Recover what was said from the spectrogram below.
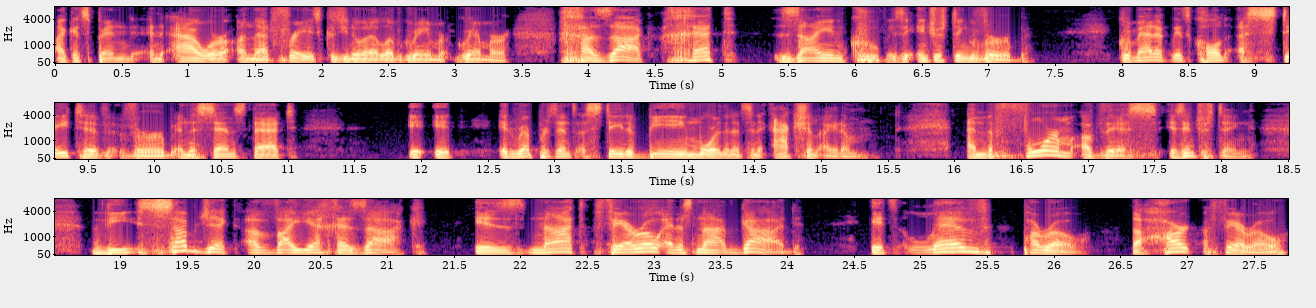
I could spend an hour on that phrase because you know I love grammar. grammar. Chazak, chet, zayin, kuf is an interesting verb. Grammatically, it's called a stative verb in the sense that it, it, it represents a state of being more than it's an action item. And the form of this is interesting. The subject of Vayechazak is not Pharaoh and it's not God. It's Lev Paro, the heart of Pharaoh.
